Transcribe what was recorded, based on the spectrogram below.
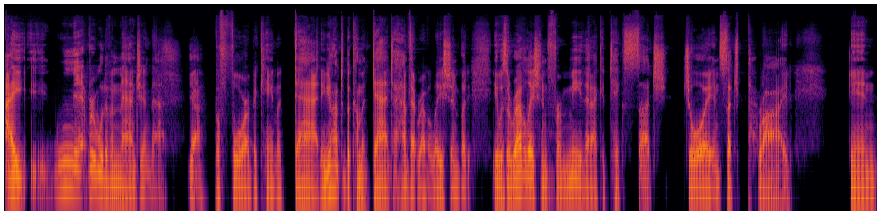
I never would have imagined that. Yeah. Before I became a dad. And you don't have to become a dad to have that revelation, but it was a revelation for me that I could take such joy and such pride in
